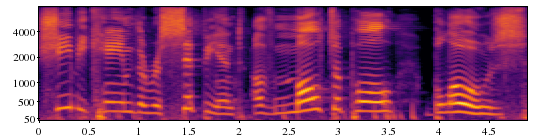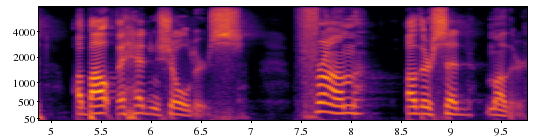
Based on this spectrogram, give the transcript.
she became the recipient of multiple blows about the head and shoulders from other said mother.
